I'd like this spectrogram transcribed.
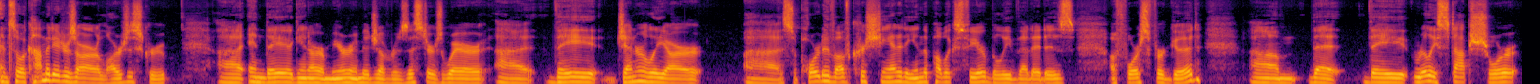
and so accommodators are our largest group, uh, and they again are a mirror image of resistors, where uh, they generally are uh, supportive of Christianity in the public sphere, believe that it is a force for good, um, that they really stop short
